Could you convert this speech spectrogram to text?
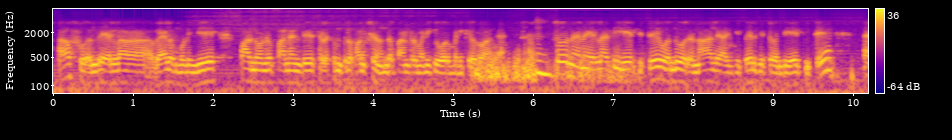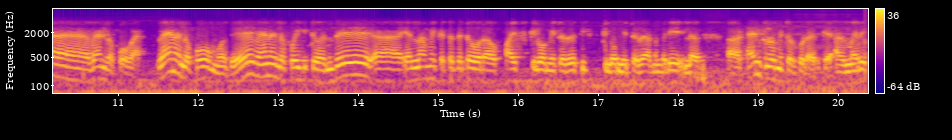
ஸ்டாஃப் வந்து எல்லாம் வேலை முடிஞ்சு பதினொன்று பன்னெண்டு சில சமயத்துல ஃபங்க்ஷன் வந்து பன்னெண்டு மணிக்கு ஒரு மணிக்கு வருவாங்க. ஸோ நான் எல்லாத்தையும் ஏற்றிட்டு வந்து ஒரு நாலு அஞ்சு பேர்கிட்ட வந்து ஏற்றிட்டு வேன்ல போவேன். வேனில் போகும்போது வேனில் போய்கிட்டு வந்து எல்லாமே கிட்டத்தட்ட ஒரு ஃபைவ் கிலோமீட்டர் சிக்ஸ் கிலோமீட்டர் அந்த மாதிரி இல்லை டென் கிலோமீட்டர் கூட இருக்கு. அது மாதிரி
